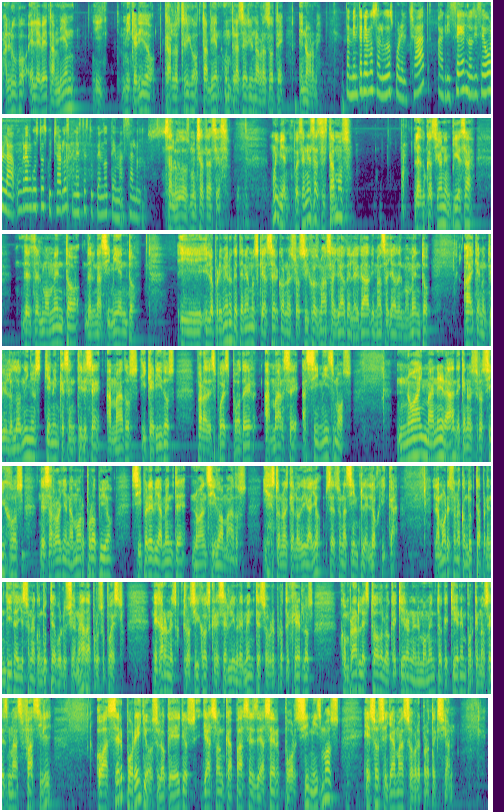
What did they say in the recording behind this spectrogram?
a Lubo LB también y mi querido Carlos Trigo, también un placer y un abrazote enorme. También tenemos saludos por el chat. A Grisel nos dice, hola, un gran gusto escucharlos con este estupendo tema. Saludos. Saludos, muchas gracias. Muy bien, pues en esas estamos. La educación empieza desde el momento del nacimiento. Y, lo primero que tenemos que hacer con nuestros hijos, más allá de la edad y más allá del momento, hay que nutrirlos. Los niños tienen que sentirse amados y queridos para después poder amarse a sí mismos. No hay manera de que nuestros hijos desarrollen amor propio si previamente no han sido amados. Y esto no es que lo diga yo, pues es una simple lógica. El amor es una conducta aprendida y es una conducta evolucionada, por supuesto. Dejar a nuestros hijos crecer libremente, sobreprotegerlos, comprarles todo lo que quieran en el momento que quieren porque nos es más fácil, o hacer por ellos lo que ellos ya son capaces de hacer por sí mismos, eso se llama sobreprotección.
